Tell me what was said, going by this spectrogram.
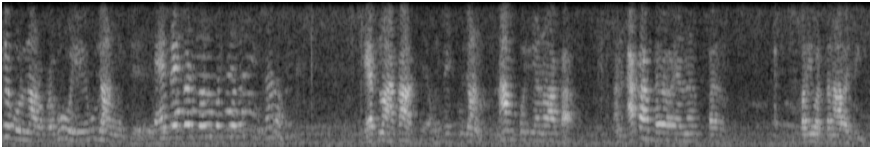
છે બોલનારો? પ્રભુ એવું જાણવું છે. શું? ના આકાર છે. હું તો એટલું જાણું? નામ પડ્યું એનો આકાર. અને આકાર થયો એનો પરિવર્તન આવે છે.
